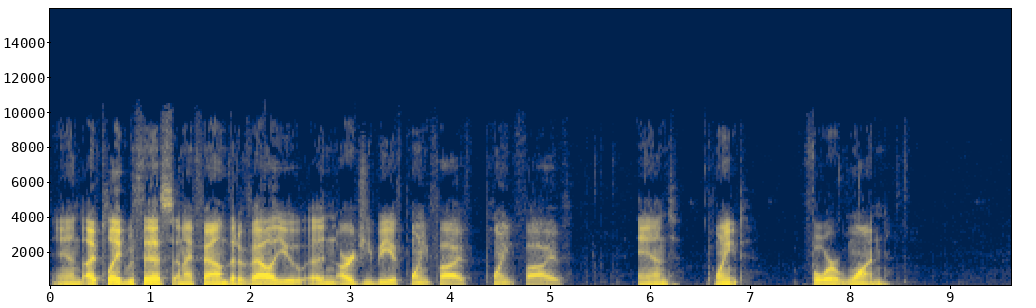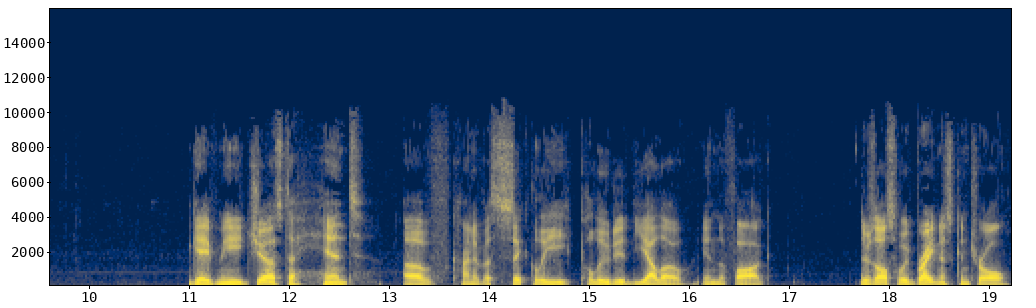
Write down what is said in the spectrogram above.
And I played with this and I found that a value in RGB of 0.5, 0.5, and 0.41 gave me just a hint of kind of a sickly, polluted yellow in the fog. There's also a brightness control.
